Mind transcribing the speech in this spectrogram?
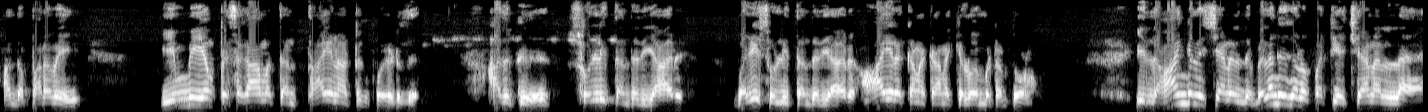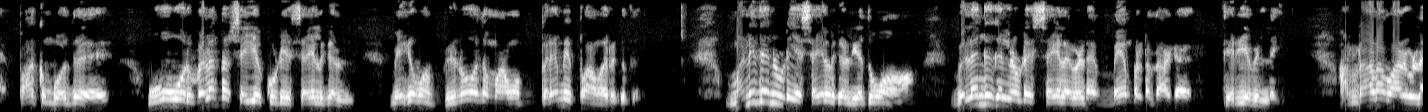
அந்த பறவை இம்மியும் பிசகாம தன் தாய் நாட்டுக்கு போயிடுது. அதுக்கு சொல்லி தந்தது யாரு? வழி சொல்லி தந்தது யாரு? ஆயிரக்கணக்கான கிலோமீட்டர் தூரம். இந்த ஆங்கில சேனல் இந்த விலங்குகளை பற்றிய சேனல்ல பார்க்கும்போது ஒவ்வொரு விலங்கும் செய்யக்கூடிய செயல்கள் மிகவும் வினோதமாகவும் பிரமிப்பாகவும் இருக்குது. மனிதனுடைய செயல்கள் எதுவும் விலங்குகளுடைய செயலை விட மேம்பட்டதாக தெரியவில்லை. அன்றாட வாழ்வுல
